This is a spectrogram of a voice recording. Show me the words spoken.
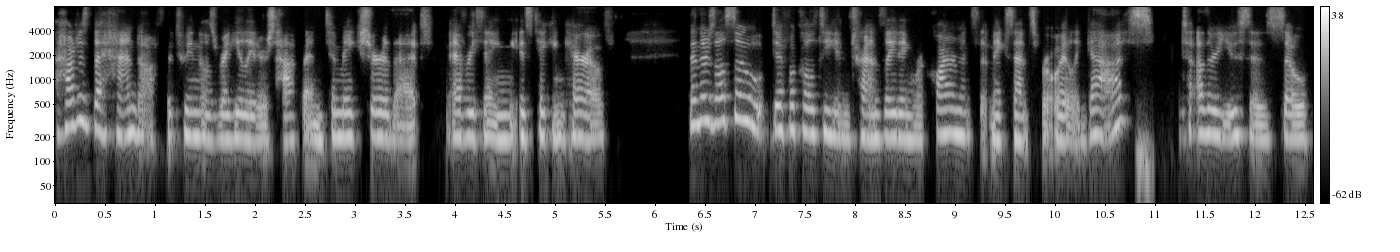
how does the handoff between those regulators happen to make sure that everything is taken care of then there's also difficulty in translating requirements that make sense for oil and gas to other uses. So,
